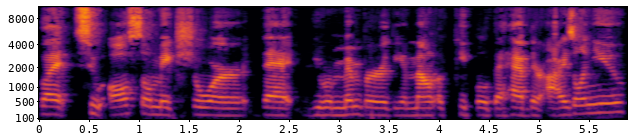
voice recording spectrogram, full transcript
but to also make sure that you remember the amount of people that have their eyes on you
